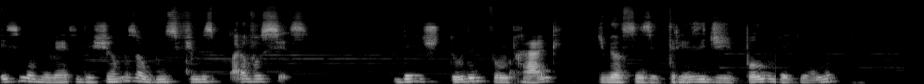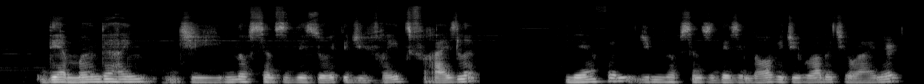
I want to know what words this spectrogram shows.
esse movimento, deixamos alguns filmes para vocês. The Student from Prague, de 1913, de Paul Wegener. The Mandarin, de 1918, de Fritz Freisler. Nerven, de 1919, de Robert Reinert.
